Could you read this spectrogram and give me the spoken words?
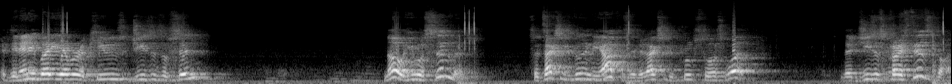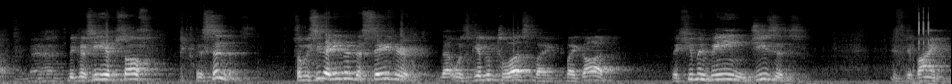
did anybody ever accuse Jesus of sin? No, he was sinless. So it's actually doing the opposite. It actually proves to us what? That Jesus Christ is God. Because he himself is sinless. So we see that even the Savior that was given to us by, by God, the human being, Jesus, is divine.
